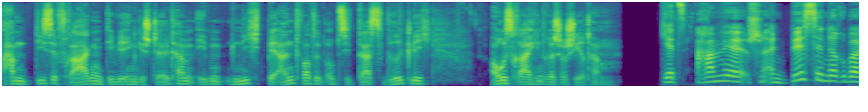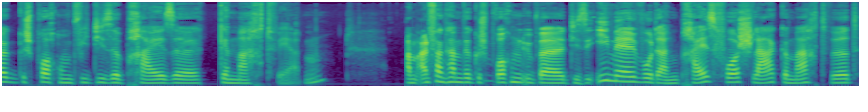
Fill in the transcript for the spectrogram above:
haben diese Fragen, die wir ihnen gestellt haben, eben nicht beantwortet, ob sie das wirklich ausreichend recherchiert haben. Jetzt haben wir schon ein bisschen darüber gesprochen, wie diese Preise gemacht werden. Am Anfang haben wir gesprochen über diese E-Mail, wo dann ein Preisvorschlag gemacht wird.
